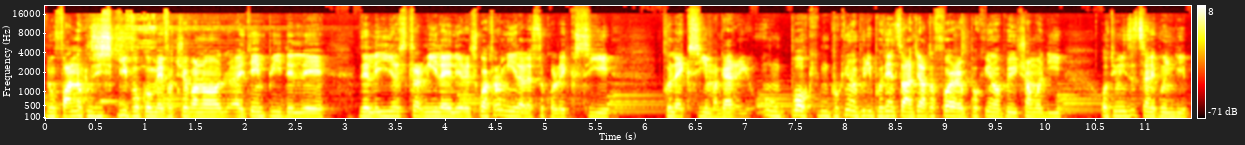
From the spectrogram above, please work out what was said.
non fanno così schifo come facevano ai tempi delle, delle Iris 3000 e l'Iris 4000, adesso con le XI, con le XI magari un, po', un pochino più di potenza hanno tirato fuori, un pochino più diciamo di ottimizzazione, quindi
